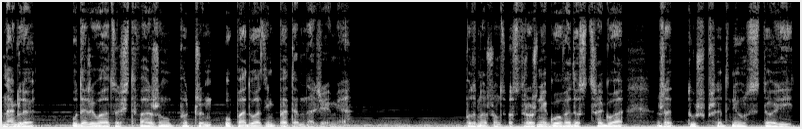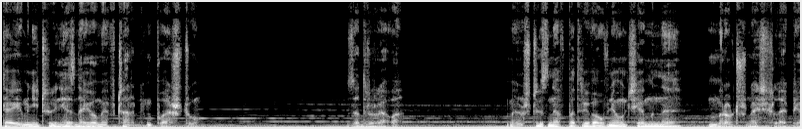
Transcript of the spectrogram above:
Nagle uderzyła coś twarzą, po czym upadła z impetem na ziemię. Podnosząc ostrożnie głowę, dostrzegła, że tuż przed nią stoi tajemniczy nieznajomy w czarnym płaszczu. Zadrżała. Mężczyzna wpatrywał w nią ciemne, mroczne ślepia,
